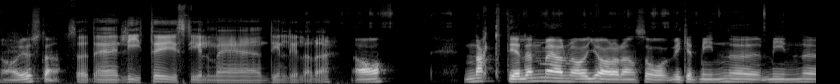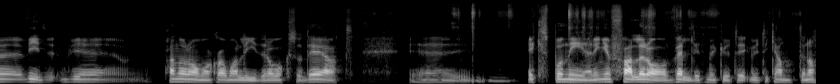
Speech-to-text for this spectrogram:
Ja, just det. Så det är lite i stil med din lilla där. Ja. Nackdelen med att göra den så, vilket min, eh, min eh, vid, vid, panoramakamera lider av också, det är att eh, exponeringen faller av väldigt mycket ute, ute i kanterna.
